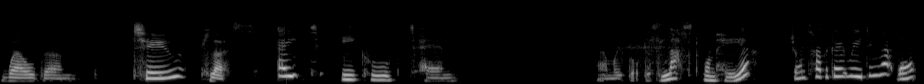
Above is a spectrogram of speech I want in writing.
Well done. 2 plus 8 equals 10. And we've got this last one here. Do you want to have a go at reading that one?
